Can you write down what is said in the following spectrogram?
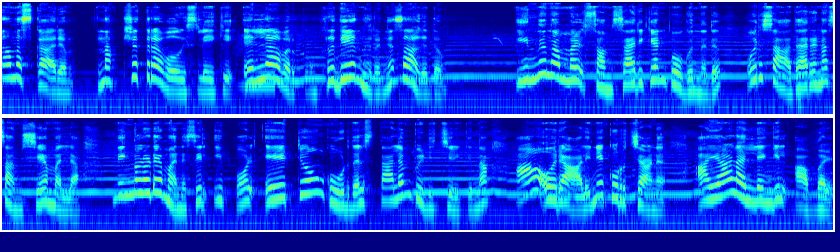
നമസ്കാരം. നക്ഷത്ര വോയിസിലേക്ക് എല്ലാവർക്കും ഹൃദയം നിറഞ്ഞ സ്വാഗതം. ഇന്ന് നമ്മൾ സംസാരിക്കാൻ പോകുന്നത് ഒരു സാധാരണ സംശയമല്ല. നിങ്ങളുടെ മനസ്സിൽ ഇപ്പോൾ ഏറ്റവും കൂടുതൽ സ്ഥലം പിടിച്ചിരിക്കുന്ന ആ ഒരാളിനെ കുറിച്ചാണ്. അയാൾ അല്ലെങ്കിൽ അവൾ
